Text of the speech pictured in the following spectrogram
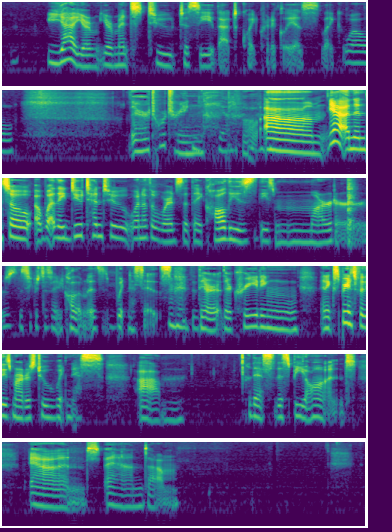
yeah you're you're meant to to see that quite critically as like well they're torturing Yeah. people. Um, yeah, and then so uh, what they do tend to one of the words that they call these these martyrs, the secret society call them is witnesses. Mhm. They're they're creating an experience for these martyrs to witness um, this this beyond, and and um,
